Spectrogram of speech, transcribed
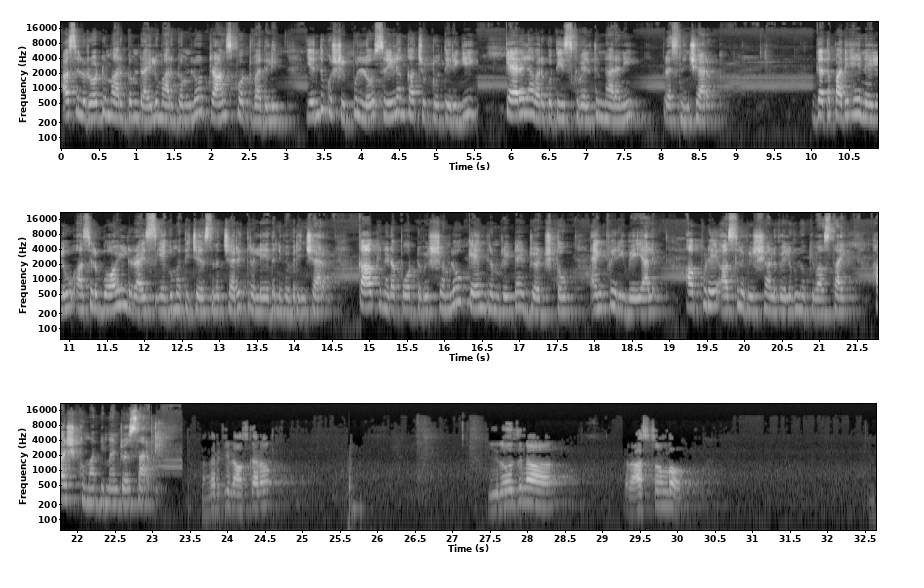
అసలు రోడ్డు మార్గం రైలు మార్గంలో ట్రాన్స్పోర్ట్ వదిలి ఎందుకు షిప్పుల్లో శ్రీలంక చుట్టూ తిరిగి కేరళ వరకు తీసుకువెళ్తున్నారని ప్రశ్నించారు. గత పదిహేనేళ్ళు అసలు బాయిల్డ్ రైస్ ఎగుమతి చేసిన చరిత్ర లేదని వివరించారు. కాకినాడ పోర్టు విషయంలో కేంద్రం రిటైర్డ్ జడ్జితో ఎంక్వైరీ వేయాలి. అప్పుడే అసలు విషయాలు వెలుగులోకి వస్తాయి. హర్ష్ కుమార్ డిమాండ్ చేశారు. అందరికీ నమస్కారం. ఈ రోజున రాష్ట్రంలో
